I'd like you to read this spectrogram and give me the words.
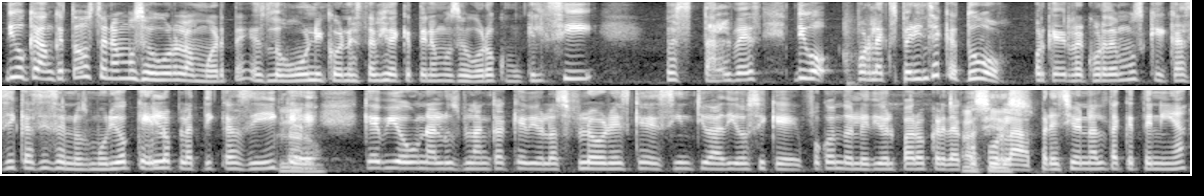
Digo que aunque todos tenemos seguro la muerte, es lo único en esta vida que tenemos seguro, como que él sí, pues tal vez, digo, por la experiencia que tuvo, porque recordemos que casi casi se nos murió, que él lo platica así, Claro. que, que vio una luz blanca, que vio las flores, que sintió a Dios y que fue cuando le dio el paro cardíaco Así por es. la presión alta que tenía.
